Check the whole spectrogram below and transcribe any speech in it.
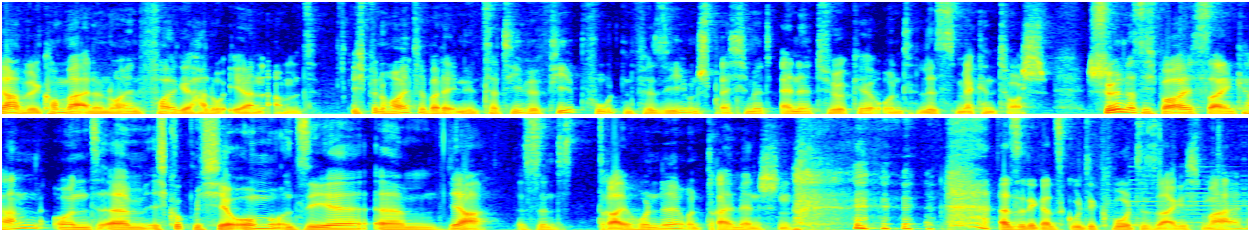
Ja, willkommen bei einer neuen Folge Hallo Ehrenamt. Ich bin heute bei der Initiative Vier Pfoten für Sie und spreche mit Anne Türke und Liz McIntosh. Schön, dass ich bei euch sein kann und ähm, ich gucke mich hier um und sehe, ähm, ja, es sind drei Hunde und drei Menschen. also eine ganz gute Quote, sage ich mal.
